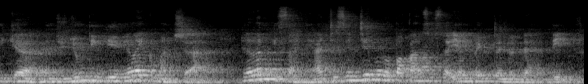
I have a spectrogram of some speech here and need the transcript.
Tiga, menjunjung tinggi nilai kemanusiaan. Dalam kisahnya, DCJ merupakan sosok yang baik dan rendah hati.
